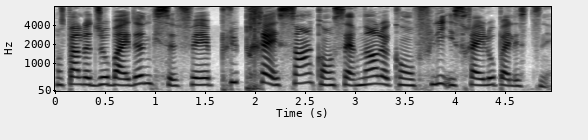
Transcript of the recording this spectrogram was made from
On se parle de Joe Biden qui se fait plus pressant concernant le conflit israélo-palestinien.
